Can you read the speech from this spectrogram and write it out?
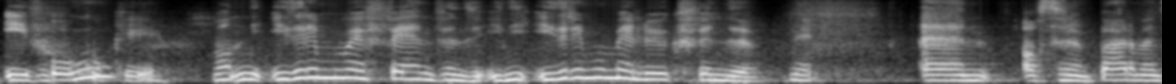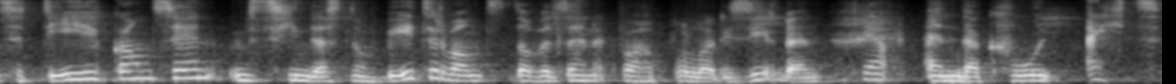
Even goed. Okay. Want niet iedereen moet mij fijn vinden. Niet iedereen moet mij leuk vinden. Nee. En als er een paar mensen tegenkant zijn, misschien dat is nog beter, want dat wil zeggen dat ik wat gepolariseerd ben. Ja. En dat ik gewoon echt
